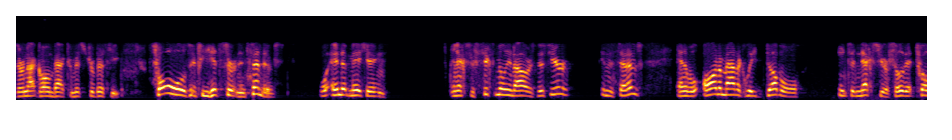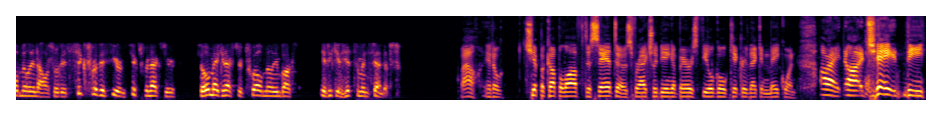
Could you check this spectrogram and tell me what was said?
They're not going back to Mitch Trubisky. Foles, if he hits certain incentives, will end up making an extra six million dollars this year in incentives, and it will automatically double into next year. So he'll get twelve million dollars. So he'll get six for this year and six for next year. So he'll make an extra twelve million bucks if he can hit some incentives. Wow, it'll chip a couple off to Santos for actually being a Bears field goal kicker that can make one. All right, uh, Jay, the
